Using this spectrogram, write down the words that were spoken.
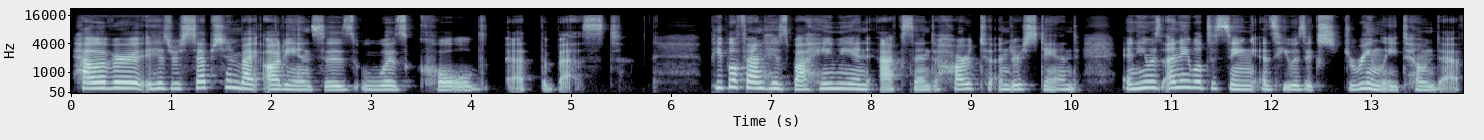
However, his reception by audiences was cold at the best. People found his Bahamian accent hard to understand, and he was unable to sing as he was extremely tone deaf.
